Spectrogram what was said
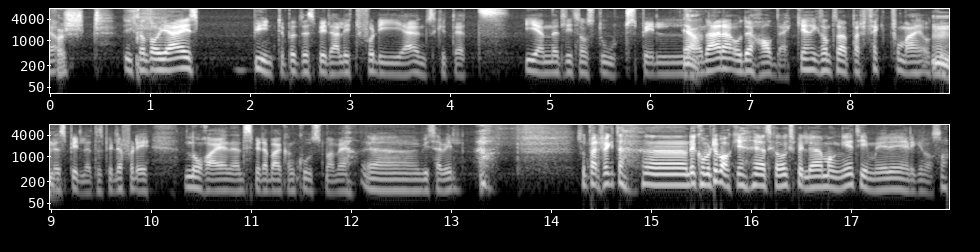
ja. først. Ikke sant? Og jeg begynte på dette spillet her litt fordi jeg ønsket et igjen et litt sånn stort spill Ja. eh, der, og det hadde jeg ikke. ikke? Så det er perfekt for meg å Mm. kunne spille dette spillet, fordi nå har jeg et spill jeg bare kan kose meg med eh, hvis jeg vil. Så perfekt, det. Eh, det kommer tilbake. Jeg skal nok spille mange timer i helgen også.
